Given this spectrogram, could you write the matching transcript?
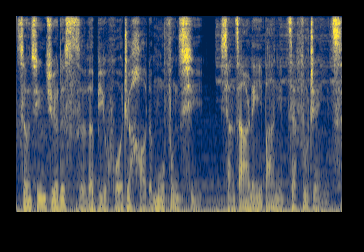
曾经觉得死了比活着好的穆凤起，想在2018年再复诊一次。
